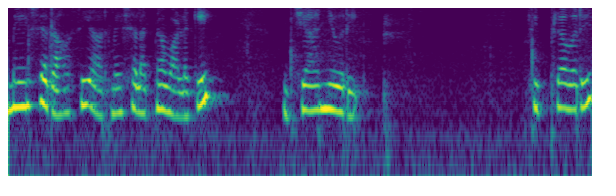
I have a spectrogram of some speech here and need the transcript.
మేష రాశి ఆర్ మేష లగ్నం వాళ్ళకి January February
